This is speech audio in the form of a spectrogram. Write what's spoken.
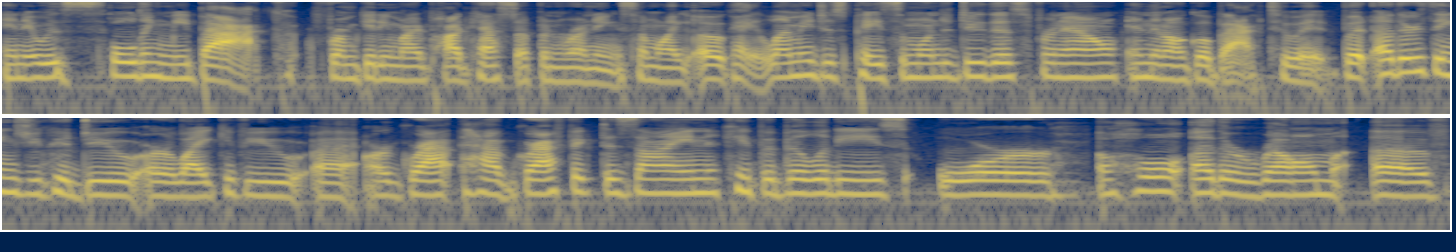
and it was holding me back from getting my podcast up and running. So I'm like, okay, let me just pay someone to do this for now, and then I'll go back to it. But other things you could do are like if you uh, are gra- have graphic design capabilities or a whole other realm of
